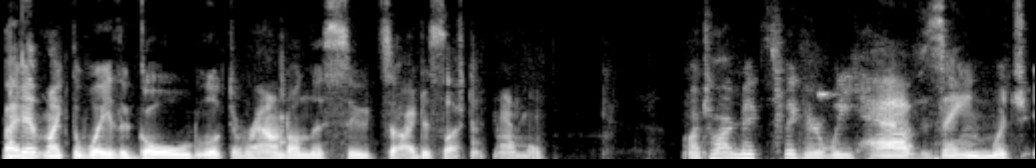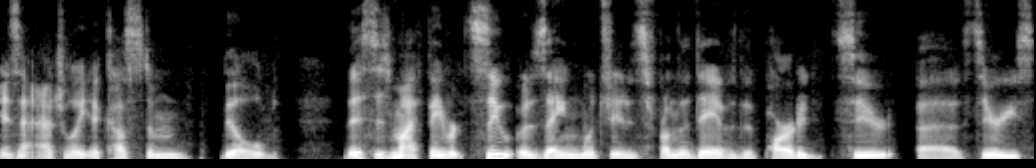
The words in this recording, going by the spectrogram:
But I didn't like the way the gold looked around on this suit, so I just left it normal. Onto our next figure, we have Zane, which isn't actually a custom build. This is my favorite suit of Zane, which is from the Day of the Departed ser uh, series.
